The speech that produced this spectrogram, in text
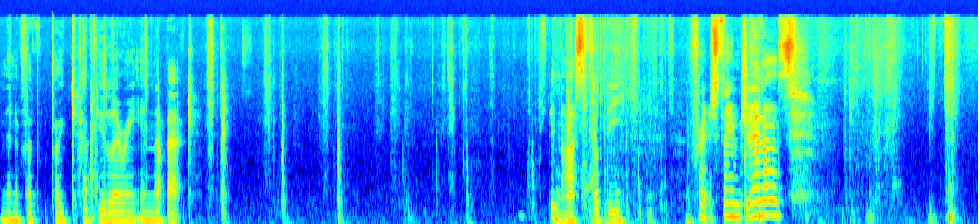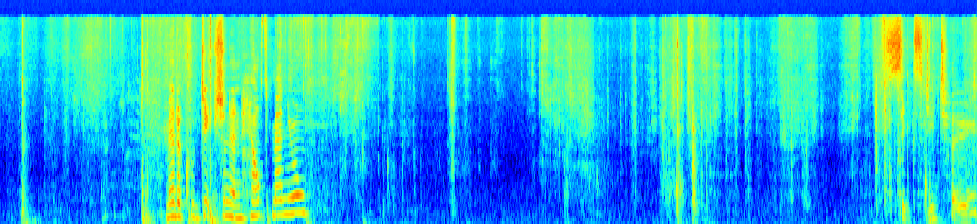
and then a vocabulary in the back. Be nice for the French themed journals. medical diction and health manual. Sixty-two. So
